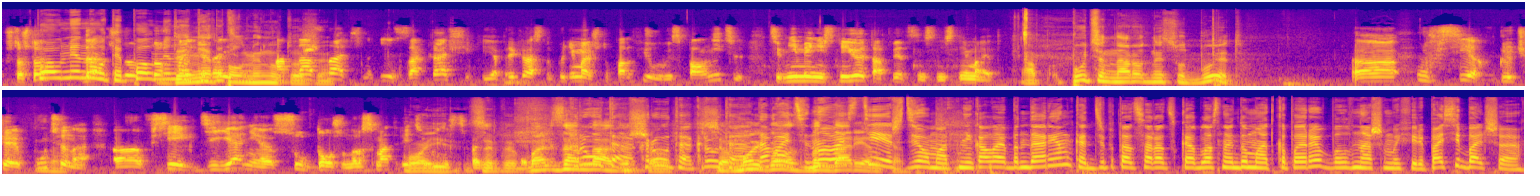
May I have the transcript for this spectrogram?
что, что? Полминуты, да, полминуты. Да нет, полминуты Однозначно уже. есть заказчики. Я прекрасно понимаю, что Панфилов исполнитель. Тем не менее, с нее эта ответственность не снимает. А Путин народный суд будет? Uh, у всех, включая Путина, да. uh, все их деяния суд должен рассмотреть. Ой, бальзам круто, на душу. круто, круто. Все, Давайте новостей ждем от Николая Бондаренко, депутат Саратовской областной думы от КПРФ, был в нашем эфире. Спасибо большое.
